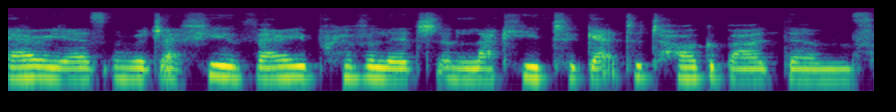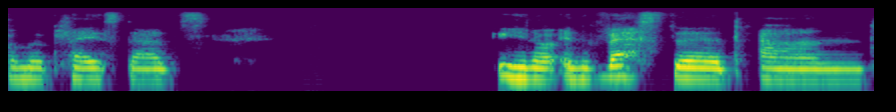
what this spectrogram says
areas in which I feel very privileged and lucky to get to talk about them from a place that's, you know, invested and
